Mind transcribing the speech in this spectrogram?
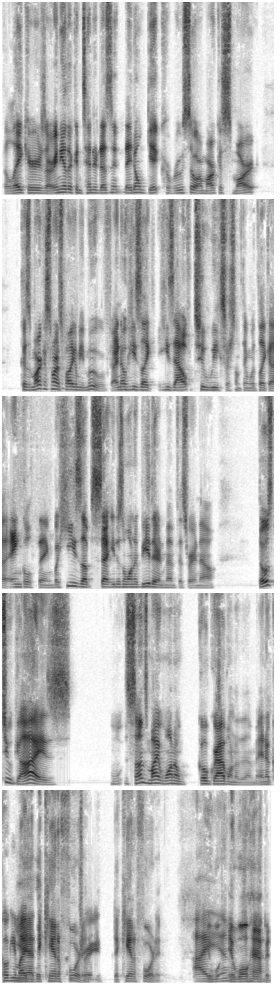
the Lakers or any other contender doesn't, they don't get Caruso or Marcus Smart, because Marcus Smart's probably gonna be moved. I know he's like he's out two weeks or something with like an ankle thing, but he's upset. He doesn't want to be there in Memphis right now those two guys, w- Suns might want to go grab one of them, and Okogie might Yeah, they can't afford it. trade. They can't afford it. I It, wo- yeah, it won't happen.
